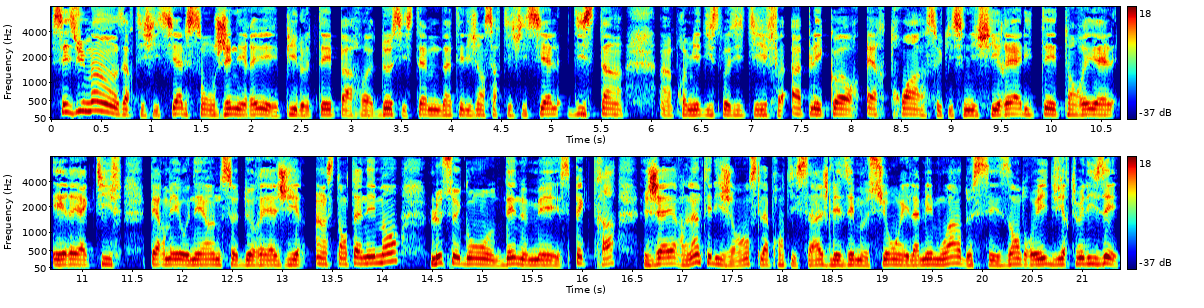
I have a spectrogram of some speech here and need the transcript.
Ces humains artificiels sont générés et pilotés par deux systèmes d'intelligence artificielle distincts. Un premier dispositif appelé Core R3, ce qui signifie réalité, temps réel et réactif, permet aux néons de réagir instantanément. Le second, dénommé Spectra, gère l'intelligence, l'apprentissage, les émotions et la mémoire de ces androïdes virtualisés.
